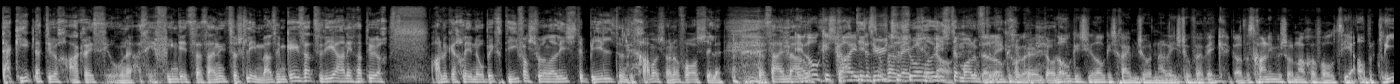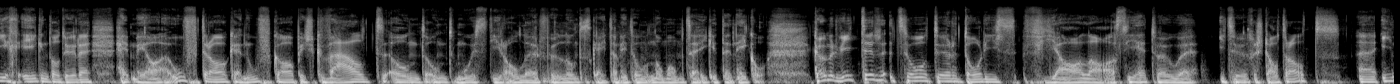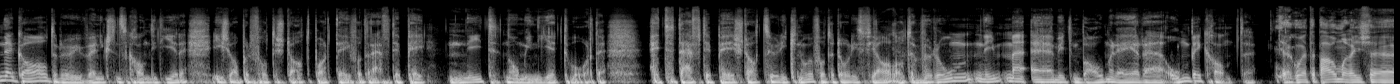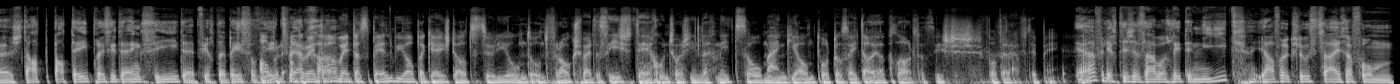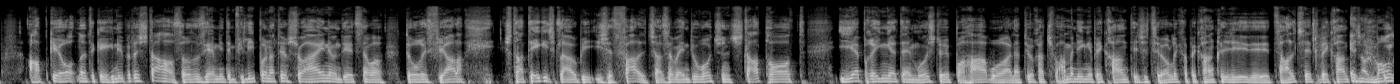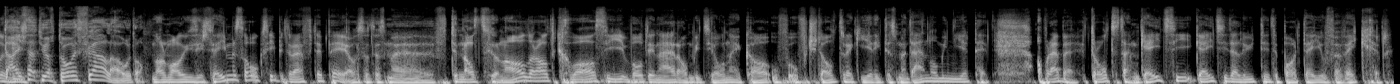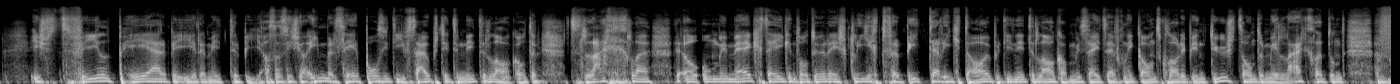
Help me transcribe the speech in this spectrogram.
Da gibt natürlich Aggressionen. Also ich finde jetzt das auch nicht so schlimm. Also im Gegensatz zu dir habe ich natürlich auch ein bisschen ein objektiver Journalistenbild und ich kann mir schon noch vorstellen, dass einmal auch logisch die deutschen Journalisten mal auf den Wecker gehen, oder? Logisch, logisch kann ein Journalist auf den Wecker gehen. Das kann ich mir schon nachvollziehen. Aber gleich irgendwo durch hat man ja einen Auftrag, eine Aufgabe, ist gewählt und, und muss die Rolle erfüllen und es geht da nicht nur um das eigene Ego. Gehen wir weiter zu der Doris Fiala. Sie hat wollen in den Zürcher Stadtrat äh, reingehen oder wenigstens kandidieren, ist aber von der Stadtpartei von der FDP nicht nominiert worden. Hat die FDP Stadt Zürich genug von der Doris Fiala? Oder warum nimmt man äh, mit dem Baumer eher einen Unbekannten? Ja gut, der Baumer war äh, Stadtparteipräsident, der hat vielleicht ein besseres aber, Netzwerk aber wenn, da, wenn das Bellevue runtergeht, Stadt Zürich, und, und fragst, wer das ist, dann kommst du wahrscheinlich nicht so manche Antwort, und sagt, ah ja klar, das ist von der FDP. Ja, vielleicht ist es auch ein bisschen der Neid, ja, für Schlusszeichen vom Abgeordneten gegenüber den Stars. Oder? Sie haben mit dem Filippo natürlich schon einen und jetzt aber Doris Fiala. Strategisch, glaube ich, ist es falsch. Also wenn du einen Stadtrat einbringen willst, dann musst du jemanden haben, der natürlich an Schwammeningen bekannt ist, in Zürcher bekannt ist, in Zaltstädten bekannt ist. Und da ist natürlich Doris Fiala, oder? Normalerweise war es immer so gewesen bei der FDP, also dass man den Nationalrat quasi, der dann Ambitionen hatte auf, auf die Stadtregierung, dass man den nominiert hat. Aber eben, trotzdem, geht sie, geht sie den Leuten in der Partei auf den Wecker? Ist zu viel PR bei ihr mit dabei? Also es ist ja immer sehr positiv, selbst in der Niederlage, oder? Das Lächeln, äh, und man merkt irgendwo durch, ist gleich die Verbitterung da über die Niederlage, aber man sagt jetzt einfach nicht ganz klar, ich bin enttäuscht, sondern man lächelt und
